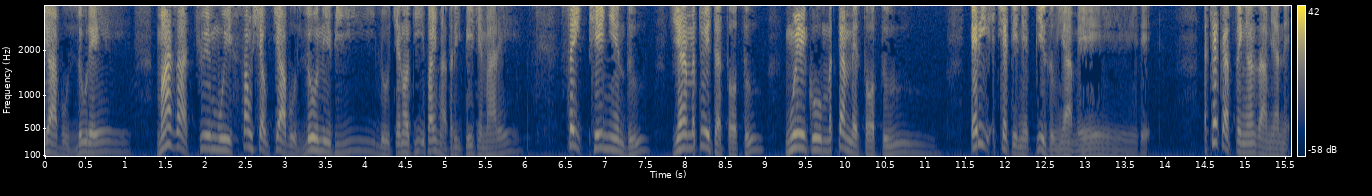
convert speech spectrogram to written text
ကြဖို့လိုတယ်။မဆကြွေးမွေးစောင့်ရှောက်ကြဖို့လိုနေပြီလို့ကျွန်တော်ဒီအပိုင်းမှာသတိပေးခြင်းပါတယ်။စိတ်ဖြင်းညင်းသူရံမတွေ့တတ်သောသူငွေကိုမတတ်မဲ့သောသူ အဲ့ဒီအချက်တွေနဲ့ပြည့်စုံရမယ်တဲ့အထက်ကသင်ခန်းစာများနဲ့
